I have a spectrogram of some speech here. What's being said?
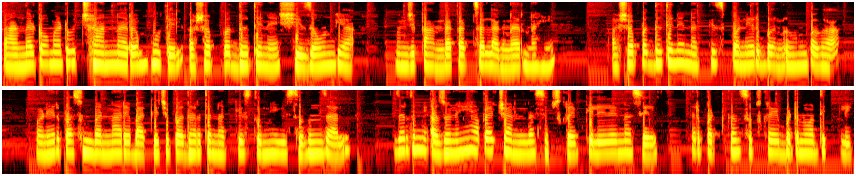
कांदा टोमॅटो छान नरम होतील अशा पद्धतीने शिजवून घ्या. म्हणजे कांदा कच्चा लागणार नाही. अशा पद्धतीने नक्कीच पनीर बनवून बघा. पनीरपासून बनणारे बाकीचे पदार्थ नक्कीच तुम्ही विसरून जाल. जर तुम्ही अजूनही आपल्या चॅनलला सबस्क्राईब केलेले नसेल तर पटकन सबस्क्राईब बटनवरती क्लिक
